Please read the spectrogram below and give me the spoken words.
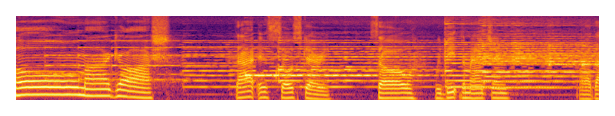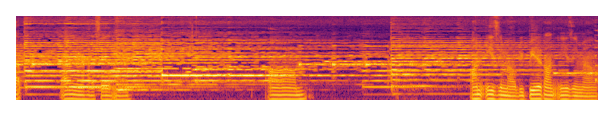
Oh my gosh. That is so scary. So, we beat the mansion. Uh, that I don't know how to say it. Um, on easy mode. We beat it on easy mode.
